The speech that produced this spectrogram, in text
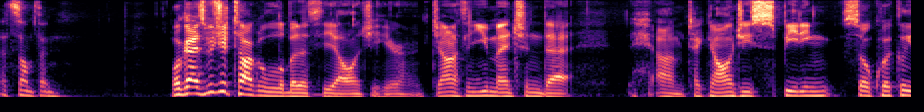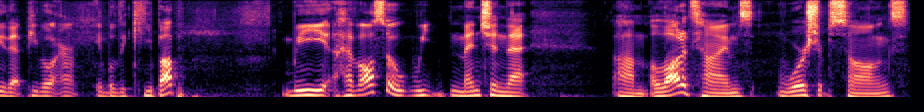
That's something. Well, guys, we should talk a little bit of theology here. Jonathan, you mentioned that um, technology is speeding so quickly that people aren't able to keep up. We have also we mentioned that um, a lot of times worship songs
